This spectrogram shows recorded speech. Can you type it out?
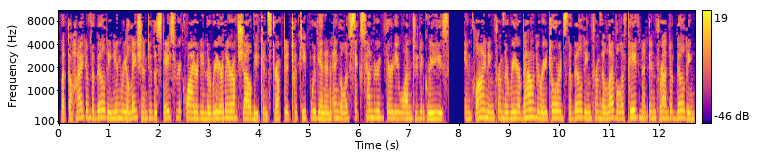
but the height of the building in relation to the space required in the rear thereof shall be constructed to keep within an angle of 631 degrees, inclining from the rear boundary towards the building from the level of pavement in front of building.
